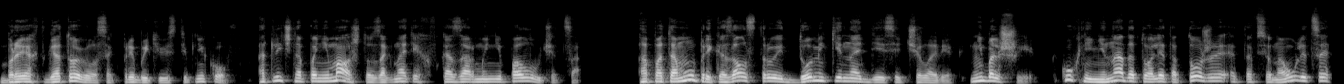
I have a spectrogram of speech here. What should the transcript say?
Брехт готовился к прибытию степняков, отлично понимал, что загнать их в казармы не получится, а потому приказал строить домики на 10 человек, небольшие. Кухни не надо, туалета тоже, это все на улице,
